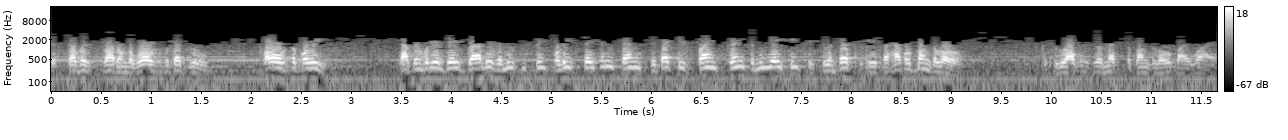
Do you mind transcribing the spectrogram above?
discovers blood on the walls of the bedroom, calls the police. Captain William J. Bradley of the Newton Street Police Station sends Detective Frank Prince and E.A. Dietrich to investigate the Happel bungalow. The two officers are met at the bungalow by wire.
